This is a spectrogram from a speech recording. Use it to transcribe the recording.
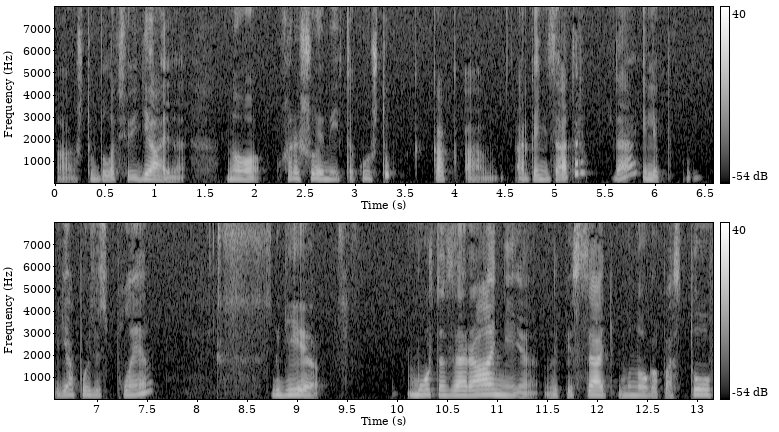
а, чтобы было все идеально. Но хорошо иметь такую штуку, как а, организатор, да, или я пользуюсь Plan, где можно заранее написать много постов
